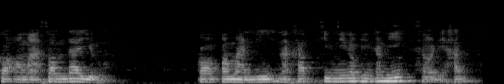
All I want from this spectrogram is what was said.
ก็เอามาซ่อมได้อยู่ ก็ประมาณนี้นะครับคลิปนี้ก็เพียงเท่านี้ สวัสดีครับ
